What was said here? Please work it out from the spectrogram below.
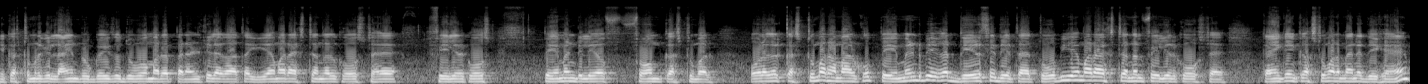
या कस्टमर की लाइन रुक गई तो जो वो हमारा पेनल्टी लगाता है, ये हमारा एक्सटर्नल कॉस्ट है failure cost payment delay from customer और अगर कस्टमर हमारे को पेमेंट भी अगर देर से देता है तो भी हमारा एक्सटर्नल फेलियर कॉस्ट है। कहीं कहीं कस्टमर मैंने देखे हैं,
